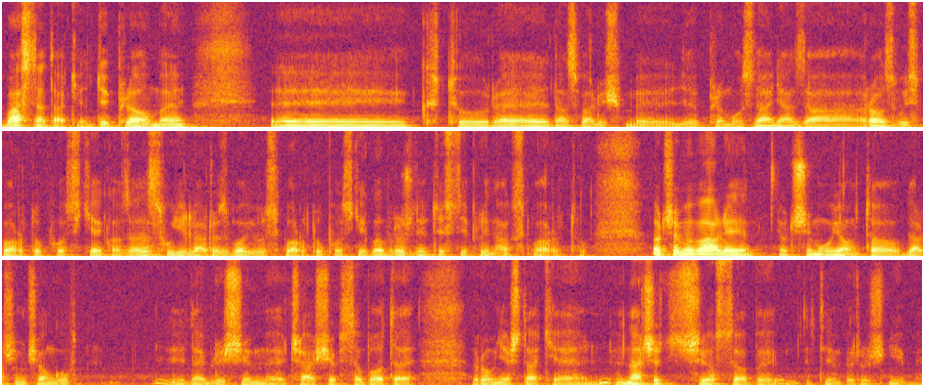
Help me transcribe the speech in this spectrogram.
własne takie dyplomy, e, które nazwaliśmy dyplom uznania za rozwój sportu polskiego, za zasługi dla rozwoju sportu polskiego w różnych dyscyplinach sportu. Otrzymywali, otrzymują to w dalszym ciągu w najbliższym czasie, w sobotę również takie, nasze trzy osoby tym wyróżnimy.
